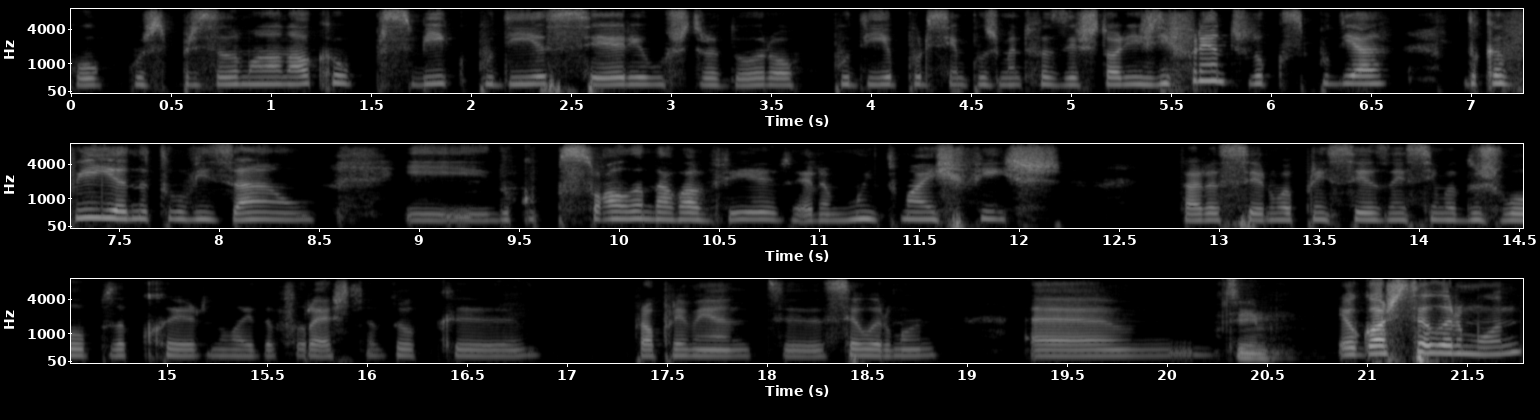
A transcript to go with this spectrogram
com o curso de Princesa Mononoke eu percebi que podia ser ilustrador ou podia por simplesmente fazer histórias diferentes do que se podia do que havia na televisão e do que o pessoal andava a ver era muito mais fixe estar a ser uma princesa em cima dos lobos a correr no meio da floresta do que propriamente Sailor Moon. Um, Sim. Eu gosto de Sailor Moon.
